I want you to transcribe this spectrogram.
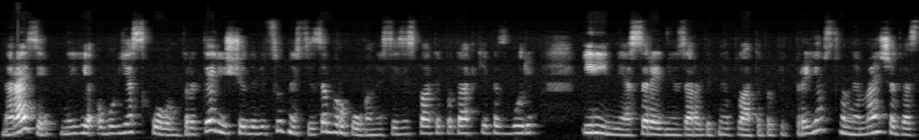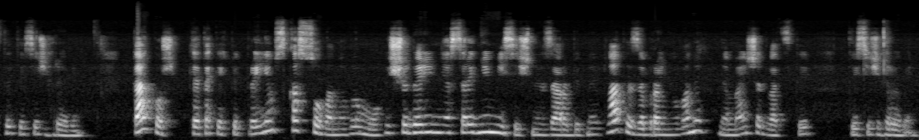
Наразі не є обов'язковим критерій щодо відсутності заборгованості зі сплати податків і зборів і рівня середньої заробітної плати по підприємству не менше 20 тисяч гривень. Також для таких підприємств скасовано вимоги щодо рівня середньомісячної заробітної плати заброньованих не менше 20 тисяч гривень.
